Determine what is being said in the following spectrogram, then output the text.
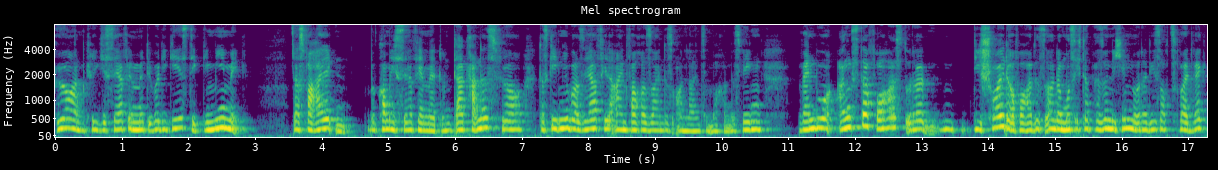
Hören kriege ich sehr viel mit. Über die Gestik, die Mimik, das Verhalten bekomme ich sehr viel mit. Und da kann es für das Gegenüber sehr viel einfacher sein, das online zu machen. Deswegen wenn du Angst davor hast oder die Scheu davor hattest, ah, da muss ich da persönlich hin oder die ist auch zu weit weg,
